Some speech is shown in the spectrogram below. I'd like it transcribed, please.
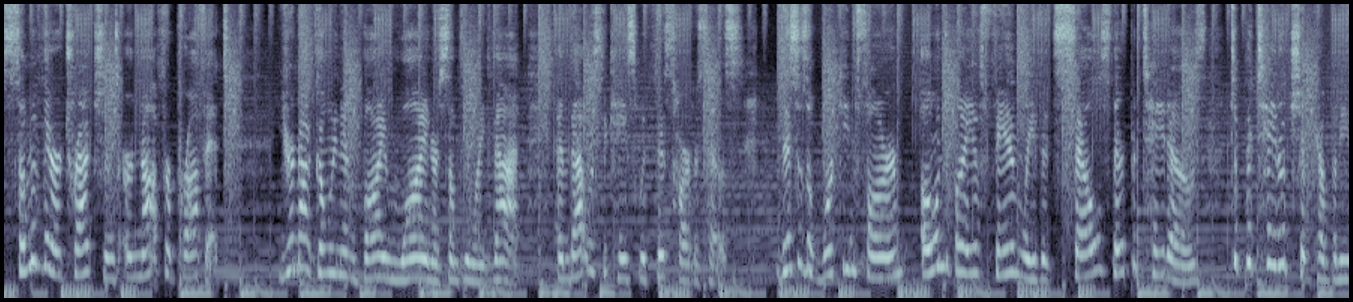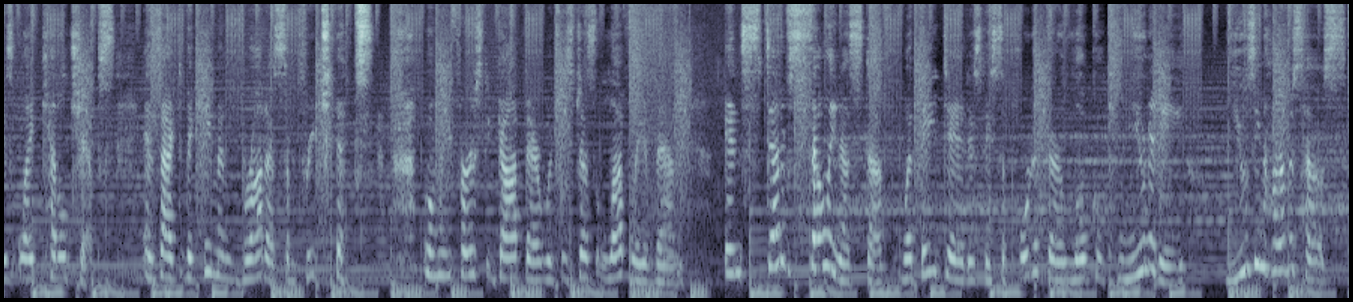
some of their attractions are not for profit. You're not going and buying wine or something like that. And that was the case with this Harvest Host. This is a working farm owned by a family that sells their potatoes to potato chip companies like Kettle Chips. In fact, they came and brought us some free chips when we first got there, which was just lovely of them. Instead of selling us stuff, what they did is they supported their local community using Harvest Host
